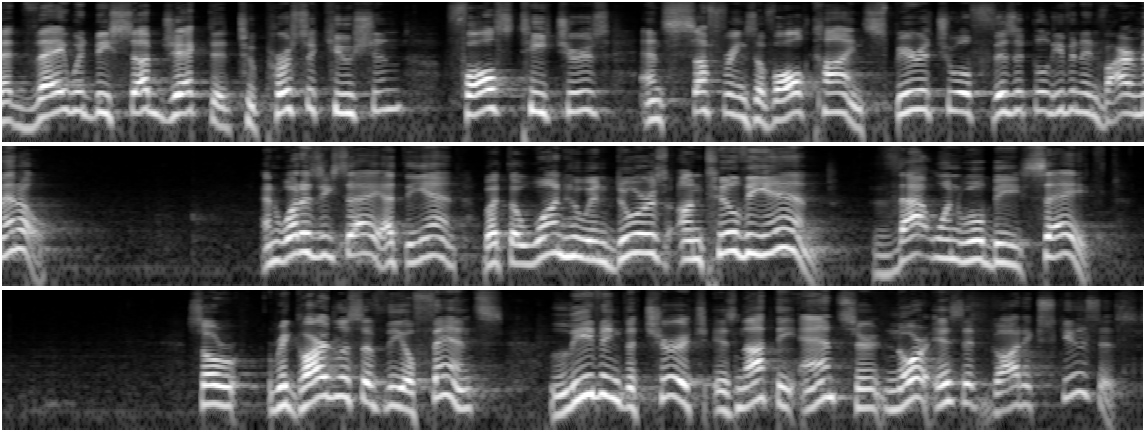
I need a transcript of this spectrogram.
that they would be subjected to persecution, false teachers, and sufferings of all kinds, spiritual, physical, even environmental. And what does he say at the end? But the one who endures until the end, that one will be saved. So regardless of the offense, leaving the church is not the answer, nor is it God excuses.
